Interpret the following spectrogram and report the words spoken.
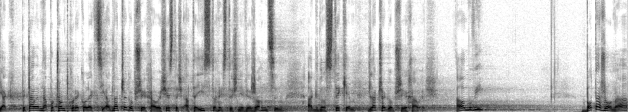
jak pytałem na początku rekolekcji, a dlaczego przyjechałeś? Jesteś ateistą, jesteś niewierzącym, agnostykiem. Dlaczego przyjechałeś? A on mówi, bo ta żona,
